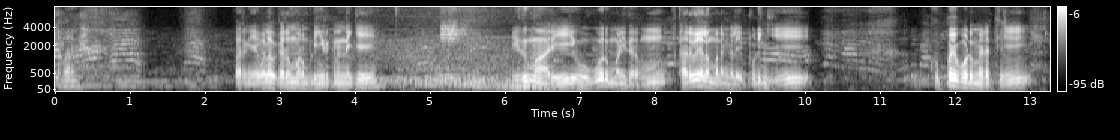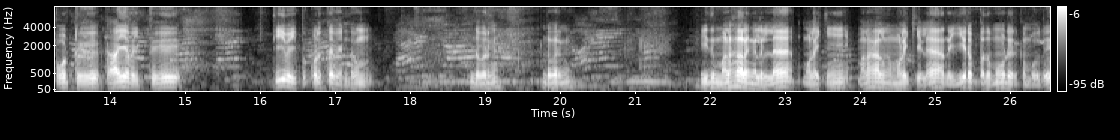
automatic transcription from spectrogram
பாருங்க பாருங்க. பாருங்க எவ்வளவு கரும் மரம் பிடிங்கிருக்குன்னு இன்னைக்கு. இது மாதிரி ஒவ்வொரு மனிதரும் கருவேல மரங்களை பிடுங்கி குப்பை போடும் இடத்தில் போட்டு காய வைத்து தீ வைத்து கொளுத்த வேண்டும். இந்த பாருங்க இந்த பாருங்க. இது மழை காலங்களில் முளைக்கும் மழை காலங்கள் முளைக்கையில் அந்த ஈரப்பதமோடு இருக்கும்போது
